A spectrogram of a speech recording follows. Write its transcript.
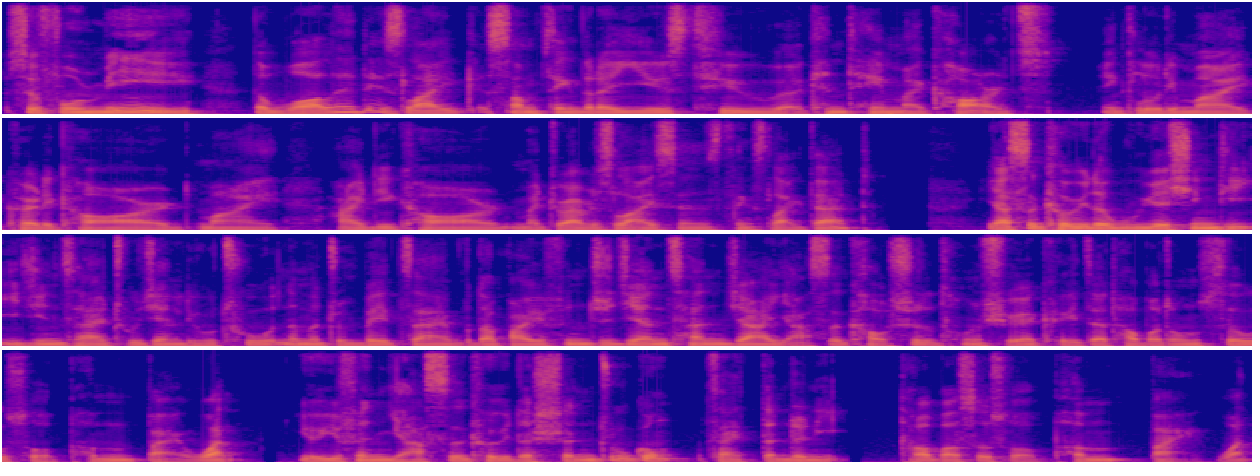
So for me, the wallet is like something that I use to uh, contain my cards, including my credit card, my ID card, my driver's license, things like that. 雅思口语的五月新题已经在逐渐流出，那么准备在五到八月份之间参加雅思考试的同学，可以在淘宝中搜索“彭百万”，有一份雅思口语的神助攻在等着你。淘宝搜索“彭百万”。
